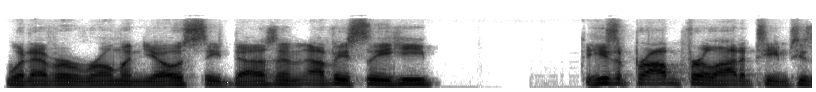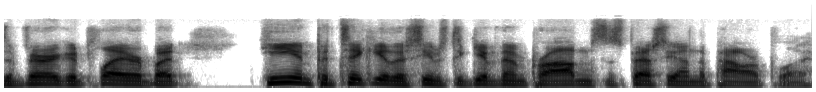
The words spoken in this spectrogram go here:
whatever Roman Josi does, and obviously he he's a problem for a lot of teams. He's a very good player, but he in particular seems to give them problems, especially on the power play.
